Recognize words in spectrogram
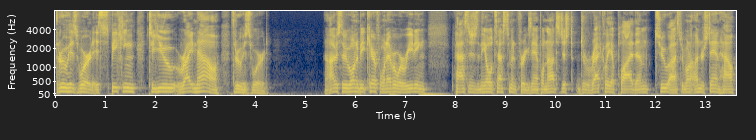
through his word, is speaking to you right now through his word. Now, obviously, we want to be careful whenever we're reading passages in the Old Testament, for example, not to just directly apply them to us. We want to understand how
